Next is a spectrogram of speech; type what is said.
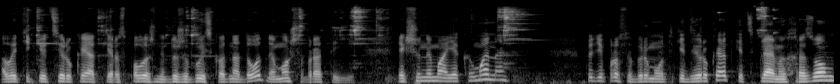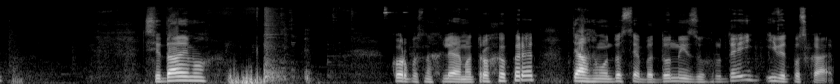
але тільки ці рукоятки розположені дуже близько одна до одної, можете брати її. Якщо немає, як у мене, тоді просто беремо такі дві рукоятки, цепляємо їх разом, сідаємо, корпус нахиляємо трохи вперед, тягнемо до себе донизу грудей і відпускаємо.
